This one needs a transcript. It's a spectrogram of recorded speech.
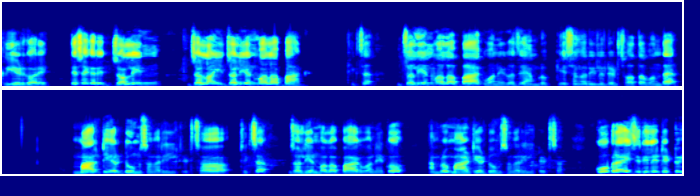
क्रिएट गरे। त्यसै गरी जलिन जलै जलियनवाला बाग ठिक छ? जलियनवाला बाग भनेको चाहिँ हाम्रो केसँग रिलेटेड छ त भन्दा मार्टियर डोमसँग रिलेटेड छ ठिक छ? जलियनवाला बाग भनेको हाम्रो मार्टियर डोमसँग रिलेटेड छ। Cobra is related to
